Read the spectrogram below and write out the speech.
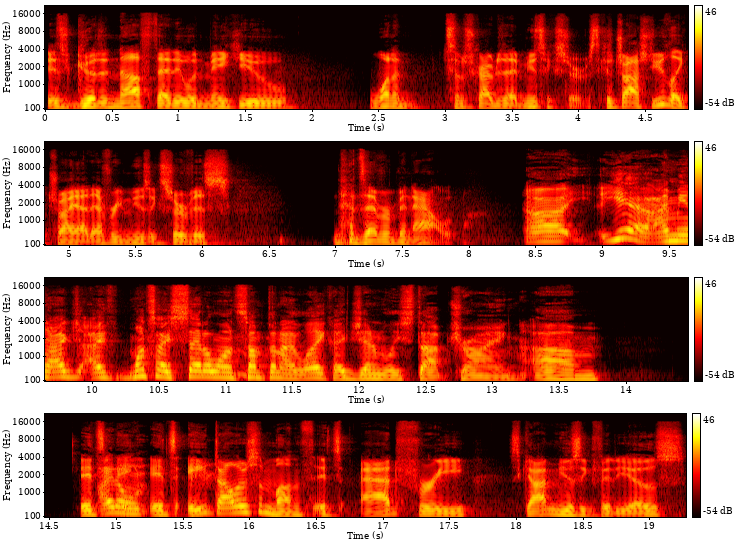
is good enough that it would make you want to subscribe to that music service? Because Josh, you like try out every music service that's ever been out. Uh, yeah. I mean, I, I once I settle on something I like, I generally stop trying. Um, It's I don't- It's eight dollars a month. It's ad free. It's got music videos,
